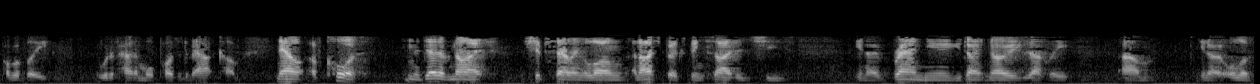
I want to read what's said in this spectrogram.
probably would have had a more positive outcome. Now, of course, in the dead of night, ship sailing along, an iceberg's been sighted. She's, you know, brand new. You don't know exactly, um, you know, all of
